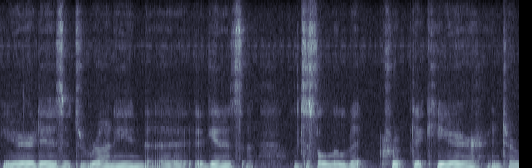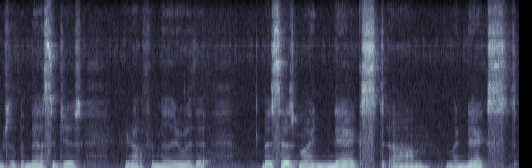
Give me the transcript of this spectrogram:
here it is it's running uh, again it's just a little bit cryptic here in terms of the messages if you're not familiar with it. But it says my next um, my next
